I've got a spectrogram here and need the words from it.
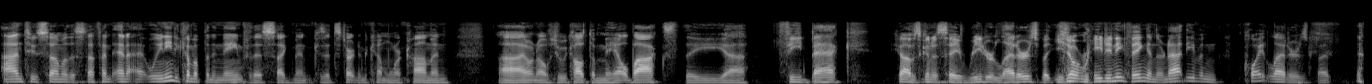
on to some of the stuff, and, and I- we need to come up with a name for this segment because it's starting to become more common. Uh, I don't know if we call it the mailbox, the uh, feedback. I was going to say reader letters, but you don't read anything, and they're not even quite letters. But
